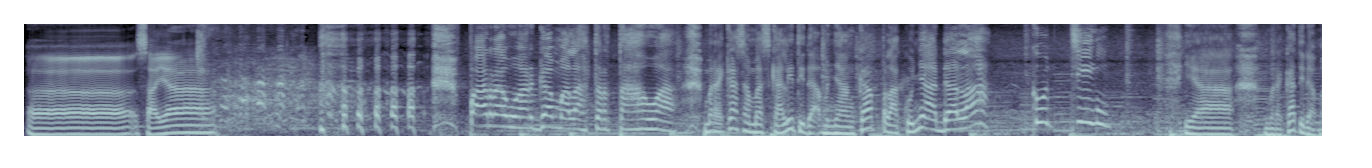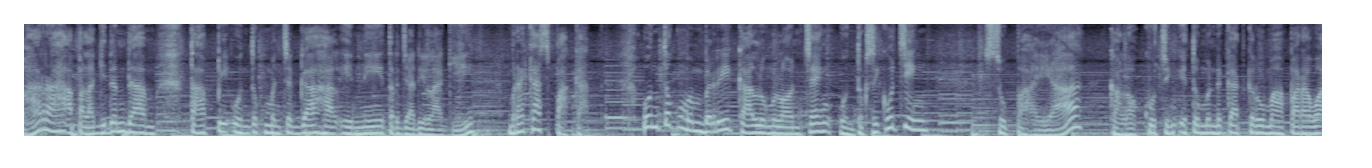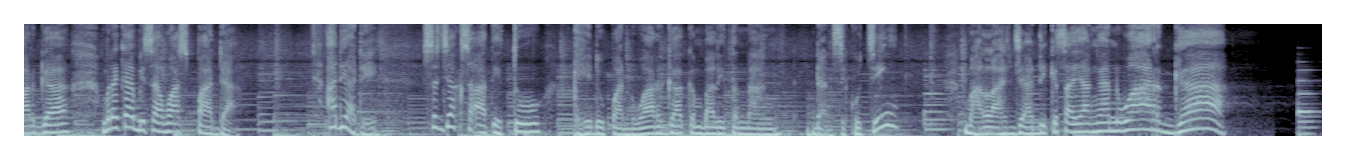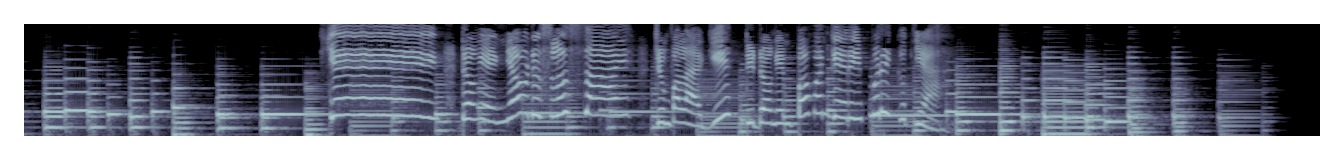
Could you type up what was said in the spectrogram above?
eh, saya, Para warga malah tertawa. Mereka sama sekali tidak menyangka pelakunya adalah kucing. Ya, mereka tidak marah apalagi dendam. Tapi untuk mencegah hal ini terjadi lagi, mereka sepakat untuk memberi kalung lonceng untuk si kucing. Supaya kalau kucing itu mendekat ke rumah para warga, mereka bisa waspada. Adik-adik, sejak saat itu kehidupan warga kembali tenang dan si kucing malah jadi kesayangan warga. Di dongeng Paman Geri berikutnya.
